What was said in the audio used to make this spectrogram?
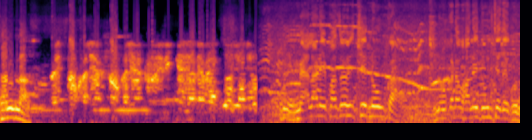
সানগ্লাস। মেলার এপাশে হচ্ছে নৌকা। নৌকাটা ভালোই দুলছে দেখুন।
